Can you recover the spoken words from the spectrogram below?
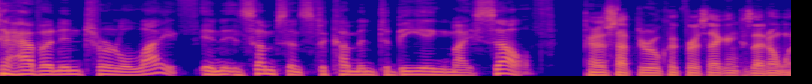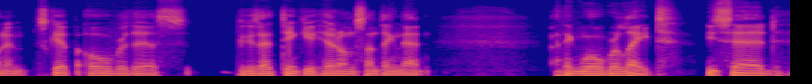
to have an internal life, in, in some sense, to come into being myself. Can I stop you real quick for a second? Because I don't want to skip over this because I think you hit on something that I think will relate. You said,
